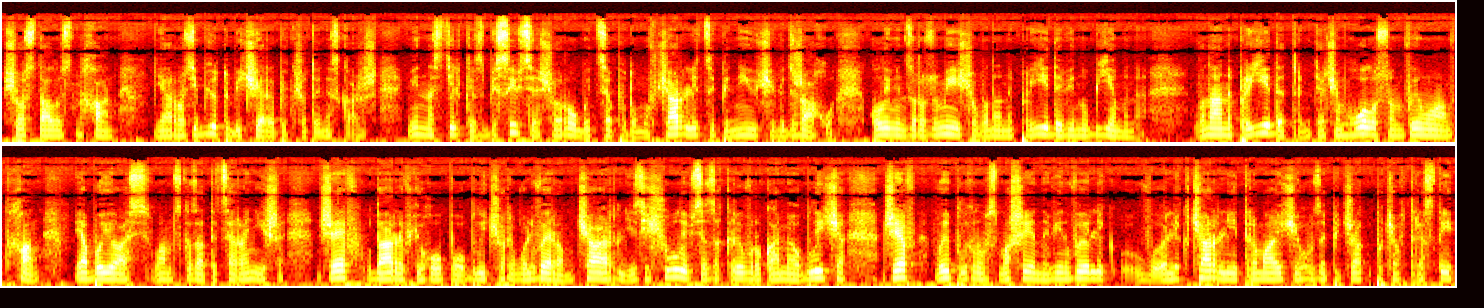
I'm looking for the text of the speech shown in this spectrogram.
Що сталося, хан? Я розіб'ю тобі череп, якщо ти не скажеш. Він настільки збісився, що робить це, подумав Чарлі, цепеніючи від жаху. Коли він зрозуміє, що вона не приїде, він уб'є мене. Вона не приїде, тремтячим голосом вимовив хан. Я боюсь вам сказати це раніше. Джеф ударив його по обличчю револьвером. Чарлі зіщулився, закрив руками обличчя. Джеф виплигнув з машини. Він вилік вилік Чарлі, тримаючи його за піджак, почав трясти.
